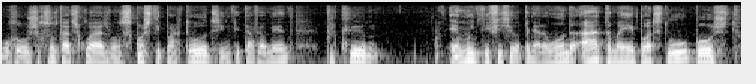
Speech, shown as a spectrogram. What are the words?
os resultados escolares vão se constipar todos, inevitavelmente, porque é muito difícil apanhar a onda. Há também a hipótese do oposto.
